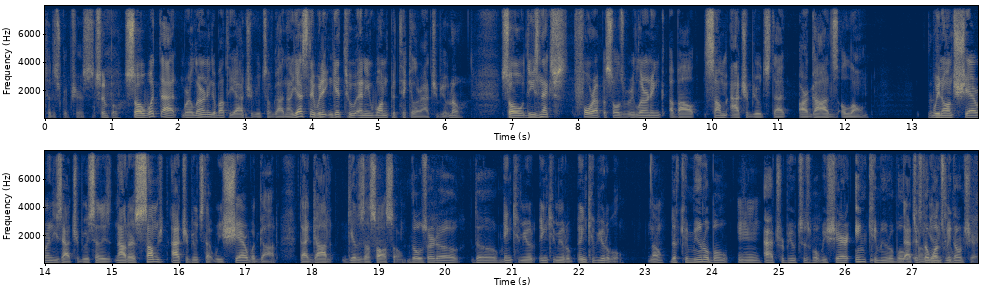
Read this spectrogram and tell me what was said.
to the Scriptures. Simple. So with that, we're learning about the attributes of God. Now, yesterday we didn't get to any one particular attribute. No. So these next four episodes, we're learning about some attributes that are God's alone. We don't share in these attributes. And Now, there's some attributes that we share with God that God gives us also. Those are the the Incommu- incommunicable, incommunicable. No. the communable hmm attributes is what we share. Incommutable That's is the ones getting we don't share.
